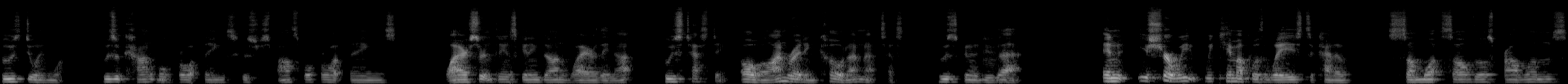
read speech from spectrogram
who's doing what, who's accountable mm. for what things, who's responsible for what things, why are certain things getting done, why are they not Who's testing? Oh, well, I'm writing code. I'm not testing. Who's going to do mm-hmm. that? And sure, we, we came up with ways to kind of somewhat solve those problems.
